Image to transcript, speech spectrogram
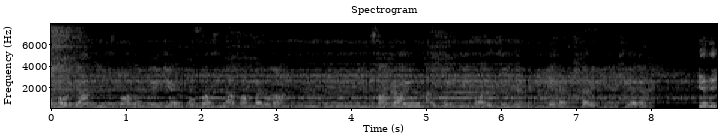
Oto jakim składem wyjdzie Osasuna Pamperuna. Zagrają najpewniej tradycyjnym 1-4-5-1. Kiedyś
